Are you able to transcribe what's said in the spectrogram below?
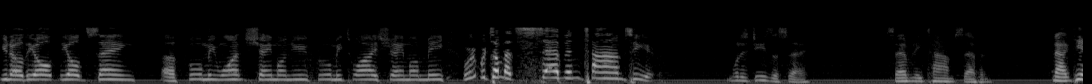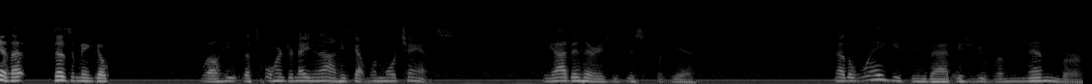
you know the old the old saying, uh, "Fool me once, shame on you. Fool me twice, shame on me." We're, we're talking about seven times here. What does Jesus say? Seventy times seven. Now again, that doesn't mean go. Well, he that's 489. He's got one more chance. The idea there is you just forgive. Now, the way you do that is you remember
